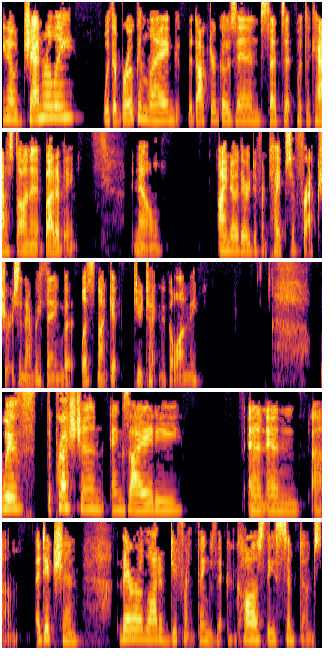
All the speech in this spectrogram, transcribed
You know generally with a broken leg the doctor goes in sets it puts a cast on it bada bing. Now i know there are different types of fractures and everything but let's not get too technical on me. With depression anxiety and and um, addiction there are a lot of different things that can cause these symptoms.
